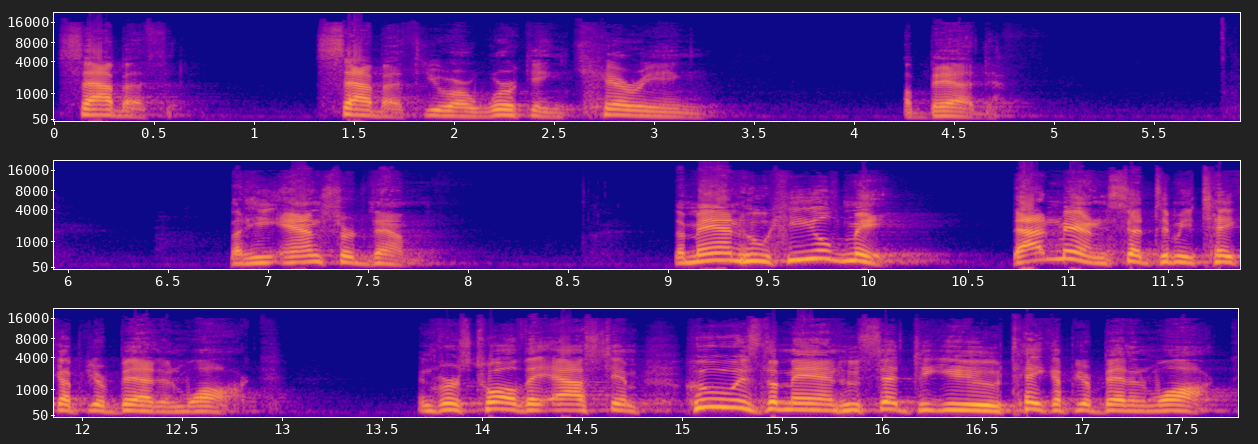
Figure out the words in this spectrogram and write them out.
Sabbath, Sabbath, you are working, carrying a bed. But he answered them, The man who healed me, that man said to me, Take up your bed and walk. In verse 12, they asked him, Who is the man who said to you, Take up your bed and walk?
